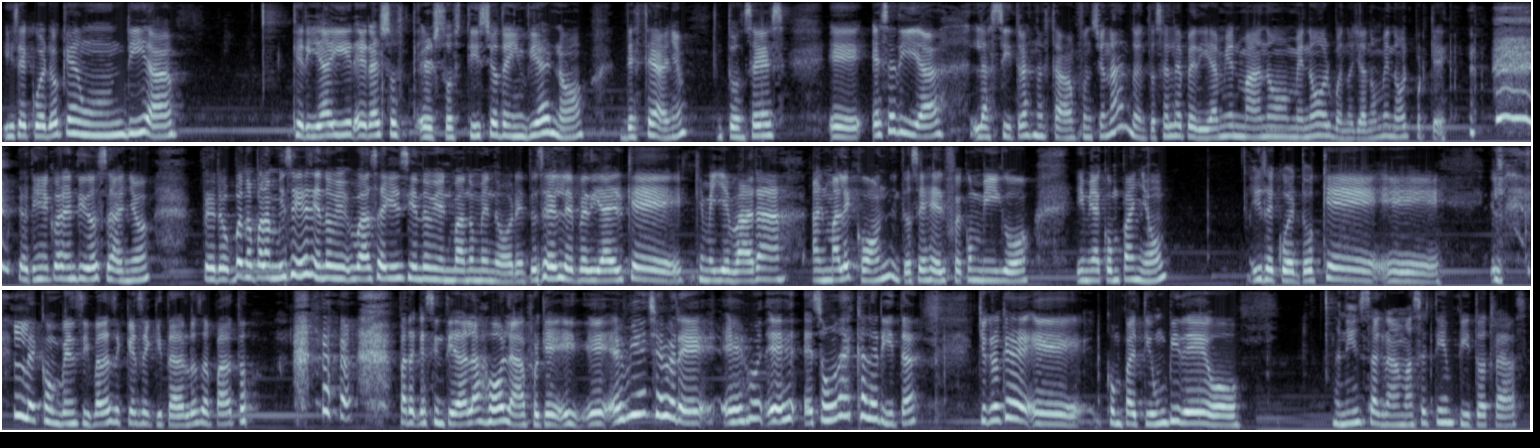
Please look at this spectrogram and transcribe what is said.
Y recuerdo que un día quería ir, era el, el solsticio de invierno de este año, entonces, eh, ese día las citras no estaban funcionando, entonces le pedí a mi hermano menor, bueno, ya no menor porque ya tiene 42 años, pero bueno, para mí sigue siendo va a seguir siendo mi hermano menor. Entonces le pedí a él que, que me llevara al malecón, entonces él fue conmigo y me acompañó. Y recuerdo que eh, le convencí para que se quitara los zapatos para que sintiera las olas, porque eh, eh, es bien chévere, es, son unas escaleritas. Yo creo que eh, compartí un video en Instagram hace tiempito atrás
